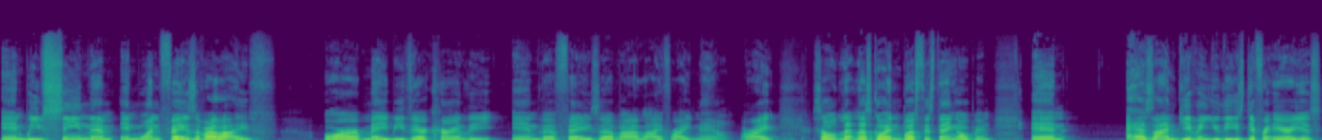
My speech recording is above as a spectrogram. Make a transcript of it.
and we've seen them in one phase of our life, or maybe they're currently in the phase of our life right now. All right. So let, let's go ahead and bust this thing open. And as I'm giving you these different areas,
